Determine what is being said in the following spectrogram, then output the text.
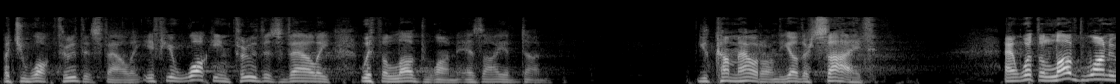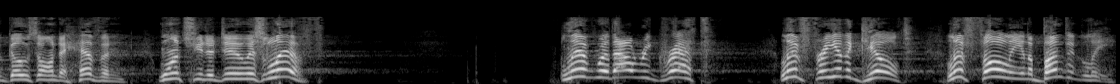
But you walk through this valley. If you're walking through this valley with the loved one, as I have done, you come out on the other side. And what the loved one who goes on to heaven wants you to do is live. Live without regret. Live free of the guilt. Live fully and abundantly.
